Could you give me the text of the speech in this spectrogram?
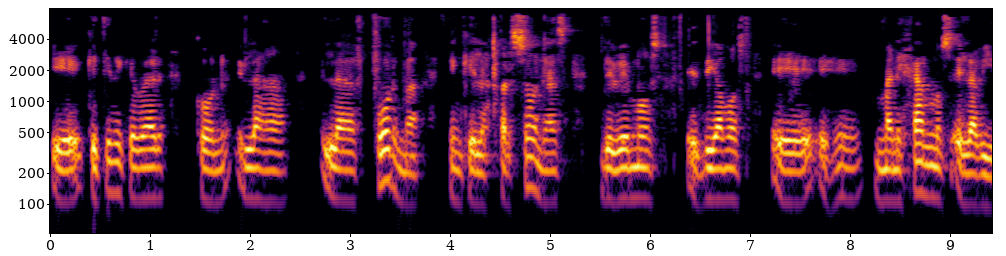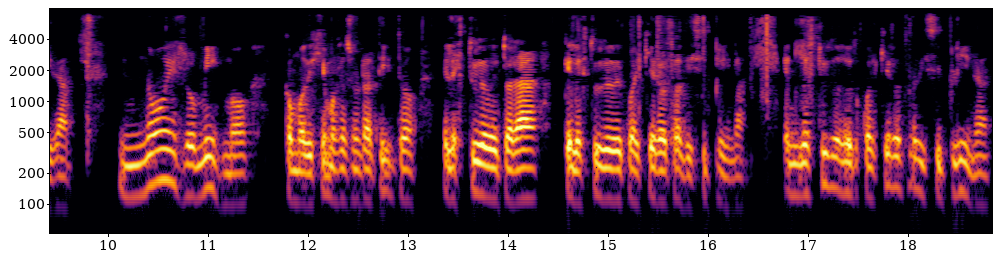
eh, que tiene que ver con la, la, forma en que las personas debemos, digamos, manejarnos en la vida. No es lo mismo como dijimos hace un ratito, el estudio de Torah que el estudio de cualquier otra disciplina. En el estudio de cualquier otra disciplina,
